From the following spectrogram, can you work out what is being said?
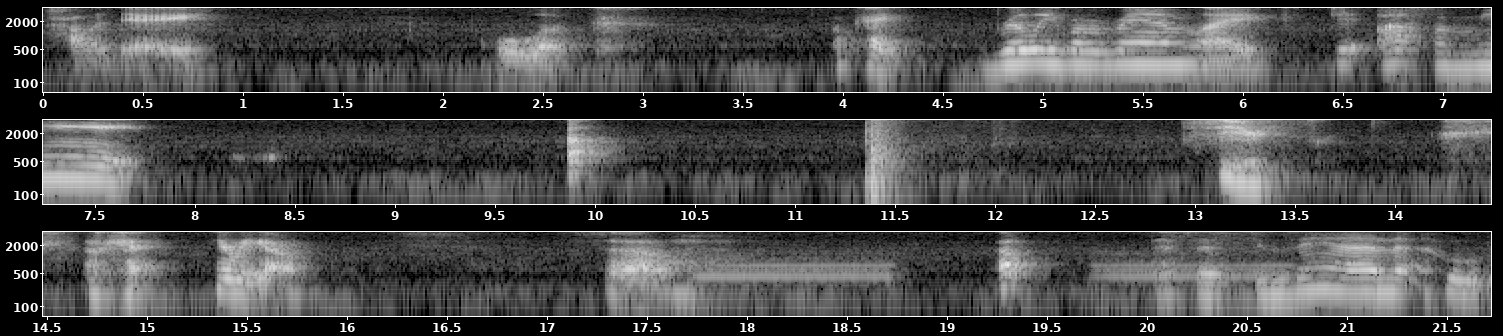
holiday look. Okay, really rubber band? Like, get off of me. Seriously. Okay, here we go. So, oh, this is Suzanne who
